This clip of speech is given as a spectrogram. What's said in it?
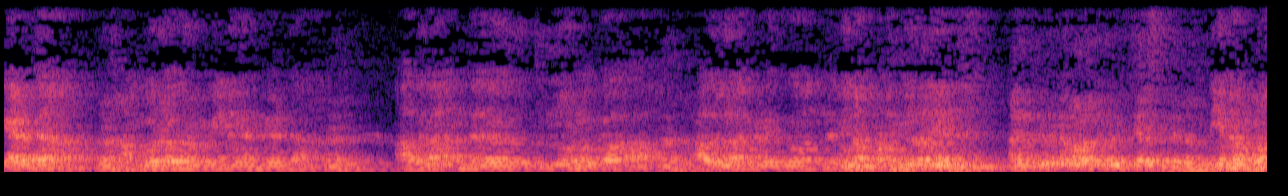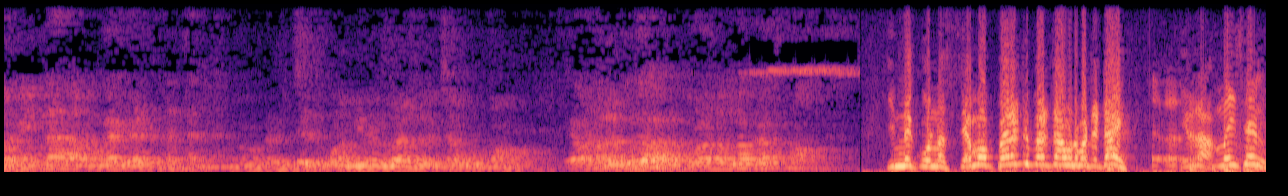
கேட்டேன். ஐம்பது ரூபா மீன் கேட்டேன். அதெல்லாம் அந்த துண்ணுலப்பா ஆ. அதுலதான் கிடைக்கும் அந்த வீணா போன மீன் வித்தியாசம் வீணா போன மீன்னா செத்து போன மீன் வந்து அதில் வச்சா கொடுப்பான். நல்லா பேசுவான். இன்னைக்கு உன்னை செம பெரட்டு பெரட்டா விட மாட்டேன். டேய் இருடா. மைசன்,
